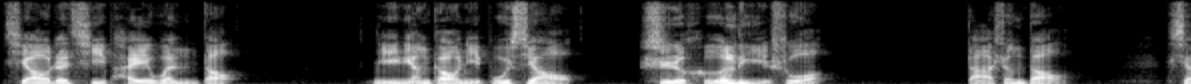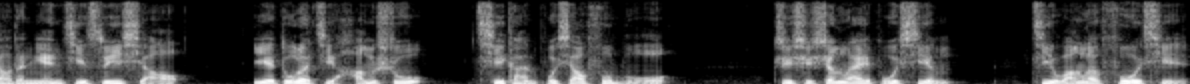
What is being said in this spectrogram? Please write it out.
敲着气拍问道：“你娘告你不孝，是何理说？”答声道：“小的年纪虽小。”也读了几行书，岂敢不孝父母？只是生来不幸，既亡了父亲，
